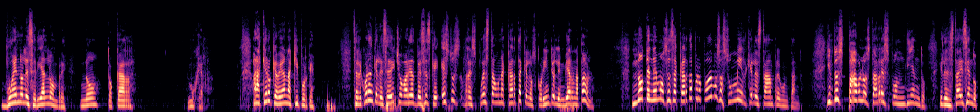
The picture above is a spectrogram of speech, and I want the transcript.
bueno le sería al hombre no tocar mujer. Ahora quiero que vean aquí por qué. ¿Se recuerdan que les he dicho varias veces que esto es respuesta a una carta que los corintios le enviaron a Pablo? No tenemos esa carta, pero podemos asumir que le estaban preguntando. Y entonces Pablo está respondiendo y les está diciendo,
